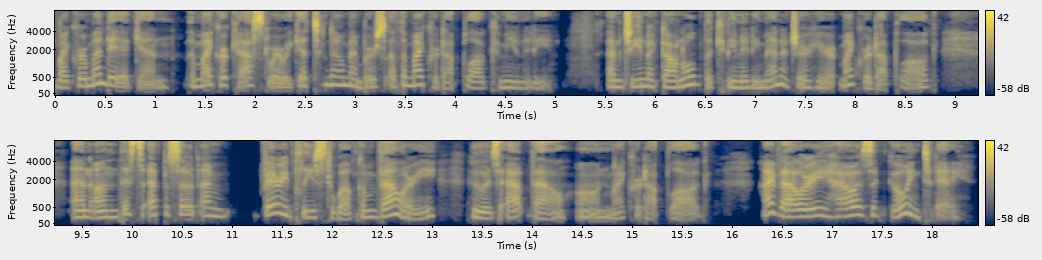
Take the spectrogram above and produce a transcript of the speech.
It's Micro Monday again, the microcast where we get to know members of the Micro.blog community. I'm Jean MacDonald, the community manager here at Micro.blog, and on this episode, I'm very pleased to welcome Valerie, who is at Val on Micro.blog. Hi, Valerie. How is it going today?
